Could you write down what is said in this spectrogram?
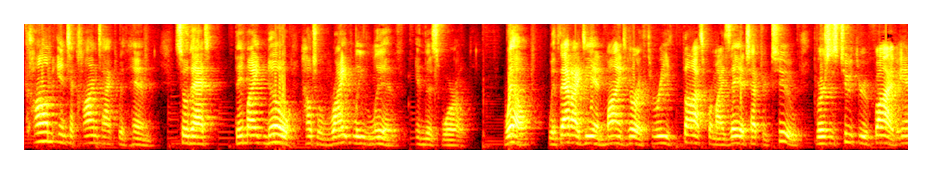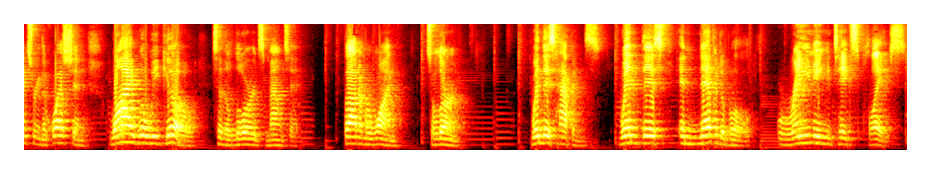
come into contact with Him so that they might know how to rightly live in this world. Well, with that idea in mind, here are three thoughts from Isaiah chapter 2, verses 2 through 5, answering the question why will we go to the Lord's mountain? Thought number one to learn. When this happens, when this inevitable reigning takes place,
